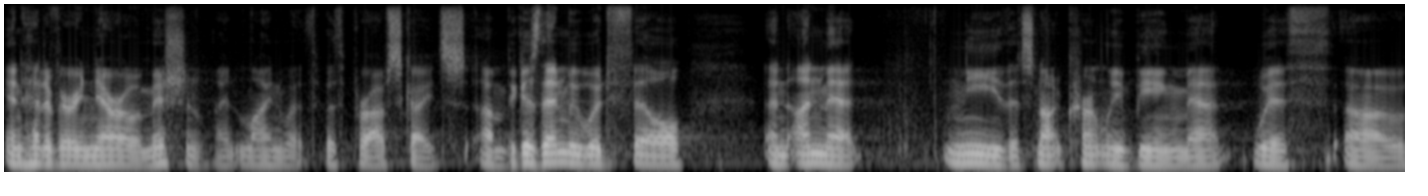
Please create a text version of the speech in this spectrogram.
and had a very narrow emission line, line width with perovskites, um, because then we would fill an unmet need that's not currently being met with, uh,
